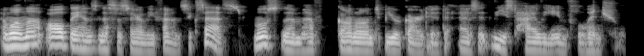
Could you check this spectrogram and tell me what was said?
And while not all bands necessarily found success, most of them have gone on to be regarded as at least highly influential.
